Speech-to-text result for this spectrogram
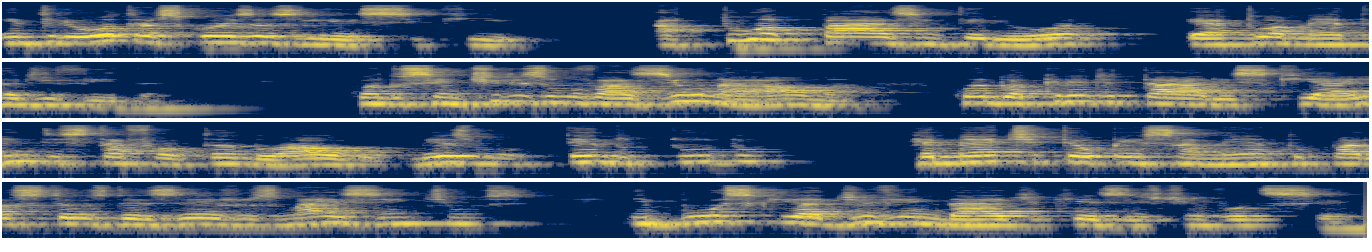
entre outras coisas, lê-se que a tua paz interior é a tua meta de vida. Quando sentires um vazio na alma, quando acreditares que ainda está faltando algo, mesmo tendo tudo, remete teu pensamento para os teus desejos mais íntimos e busque a divindade que existe em você.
